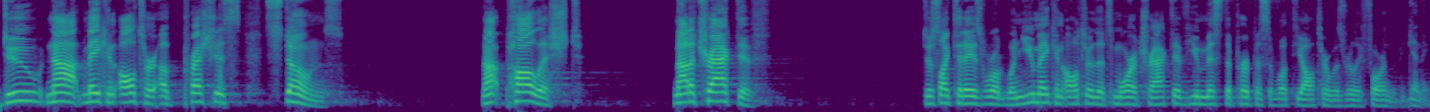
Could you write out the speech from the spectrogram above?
Do not make an altar of precious stones, not polished, not attractive. Just like today's world, when you make an altar that's more attractive, you miss the purpose of what the altar was really for in the beginning.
